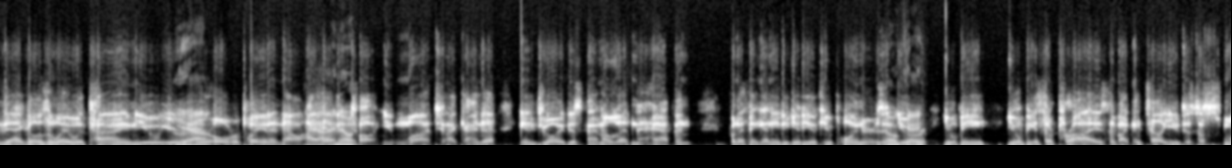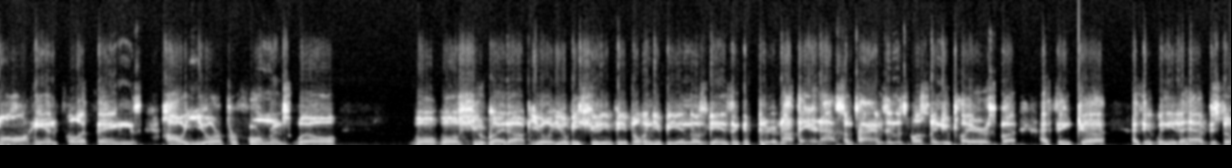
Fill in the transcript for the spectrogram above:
That goes away with time. You you're Yeah. you're overplaying it now. I Yeah, I haven't know. taught you much, and I kind of enjoy just kind of letting it happen. But I think I need to give you a few pointers, and Okay. you're you'll be you'll be surprised if I can tell you just a small handful of things how your performance will will will shoot right up. You'll you'll be shooting people, and you'll be in those games and competitive. Not that you're not sometimes, and it's mostly new players, but I think. uh I think we need to have just a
